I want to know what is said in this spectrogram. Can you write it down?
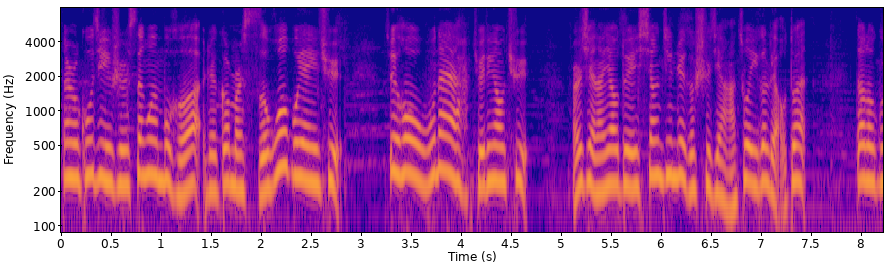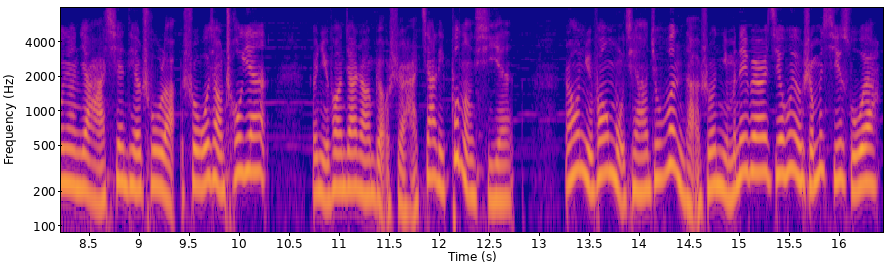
但是估计是三观不合，这哥们儿死活不愿意去，最后无奈啊决定要去，而且呢要对相亲这个事件啊做一个了断。到了姑娘家，先贴出了说我想抽烟，这女方家长表示啊家里不能吸烟，然后女方母亲啊就问他说你们那边结婚有什么习俗呀？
